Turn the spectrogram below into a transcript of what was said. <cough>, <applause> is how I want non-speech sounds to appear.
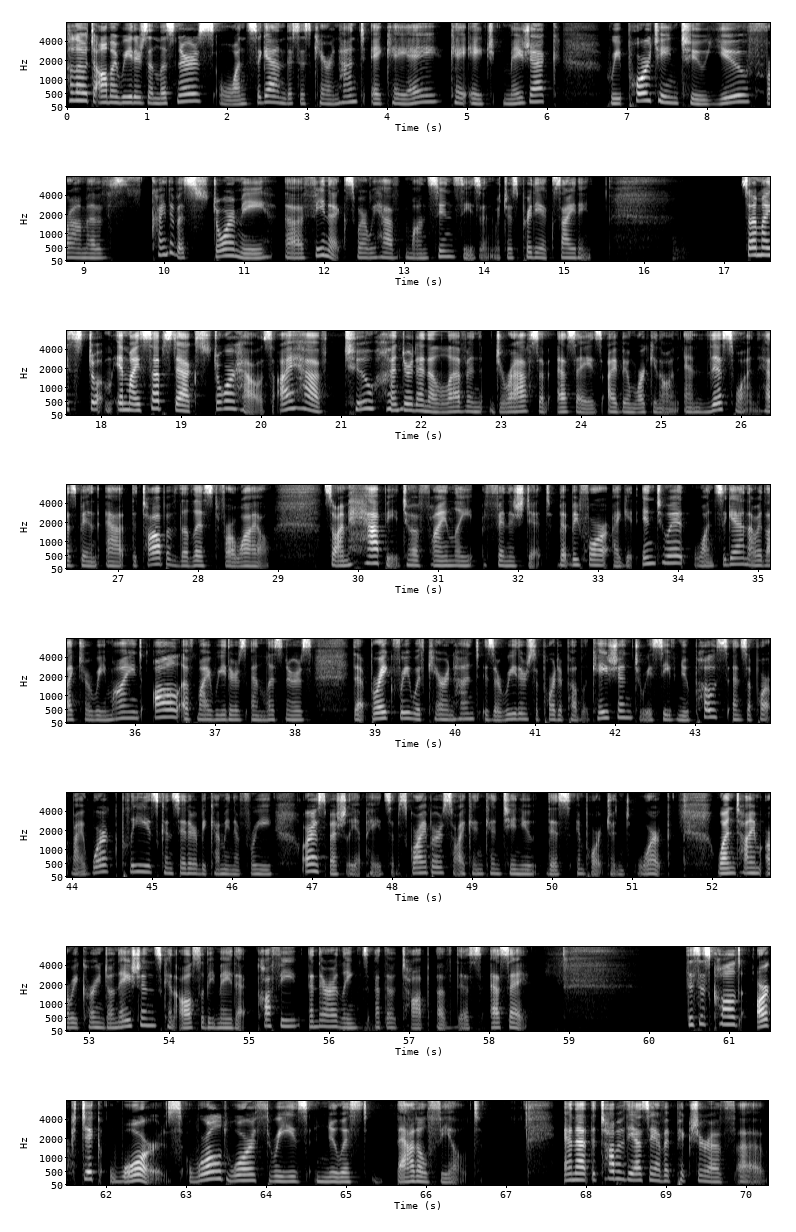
Hello to all my readers and listeners. Once again, this is Karen Hunt, aka KH Mezek, reporting to you from a kind of a stormy uh, Phoenix where we have monsoon season, which is pretty exciting. So in my sto- in my Substack storehouse, I have 211 drafts of essays I've been working on, and this one has been at the top of the list for a while. So I'm happy to have finally finished it. But before I get into it, once again, I would like to remind all of my readers and listeners that Break Free with Karen Hunt is a reader supported publication. To receive new posts and support my work, please consider becoming a free or especially a paid subscriber so I can continue this important work. One time or recurring donations can also be made at Ko-fi, and there are links at the top of this essay. This is called Arctic Wars, World War III's newest battlefield. And at the top of the essay, I have a picture of uh,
